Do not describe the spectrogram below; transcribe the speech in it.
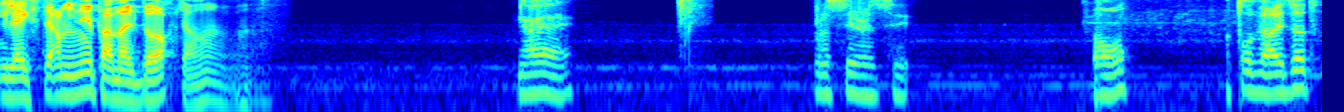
il a exterminé pas mal d'orques. hein. Ouais, ouais. Je sais, je sais. Bon, on tourne vers les autres.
